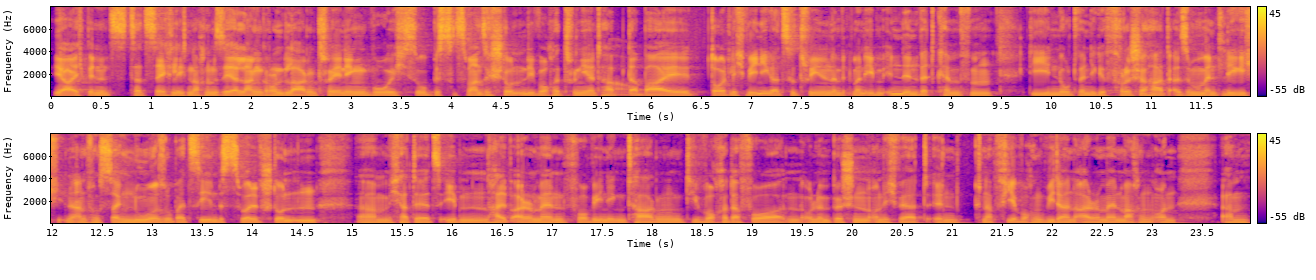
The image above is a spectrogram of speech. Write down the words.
Ja, ich bin jetzt tatsächlich nach einem sehr langen Grundlagentraining, wo ich so bis zu 20 Stunden die Woche trainiert habe, wow. dabei deutlich weniger zu trainieren, damit man eben in den Wettkämpfen die notwendige Frische hat. Also im Moment liege ich in Anführungszeichen nur so bei 10 bis 12 Stunden. Ähm, ich hatte jetzt eben einen Halb-Ironman vor wenigen Tagen, die Woche davor einen Olympischen und ich werde in knapp vier Wochen wieder einen Ironman machen. Und ähm,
